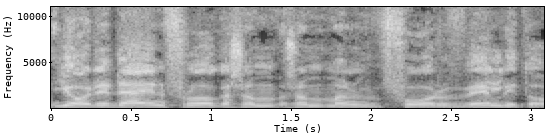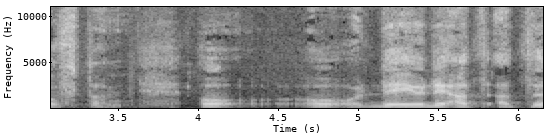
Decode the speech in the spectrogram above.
ja, det där är en fråga som, som man får väldigt ofta. Och, och det är ju det att, att eh,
